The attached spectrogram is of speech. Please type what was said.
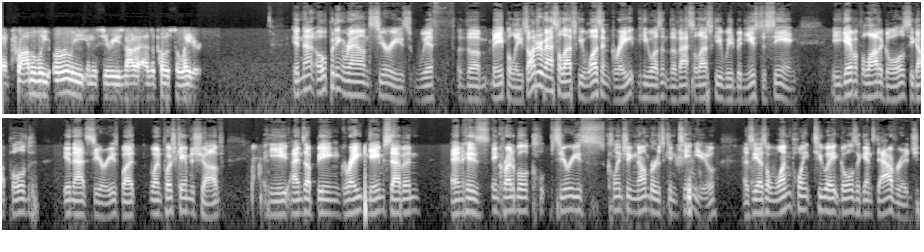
and probably early in the series, not as opposed to later. In that opening round series with the Maple Leafs, Andrei Vasilevskiy wasn't great. He wasn't the Vasilevskiy we'd been used to seeing. He gave up a lot of goals. He got pulled in that series, but when push came to shove, he ends up being great in game seven, and his incredible cl- series clinching numbers continue as he has a 1.28 goals against average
